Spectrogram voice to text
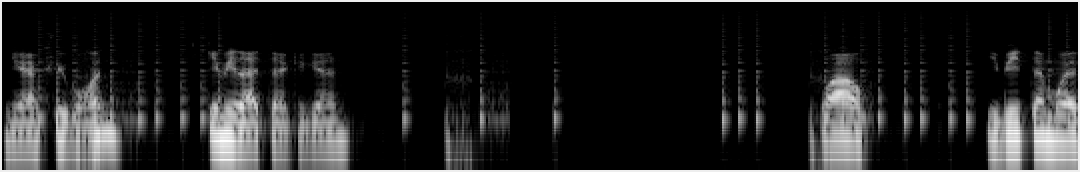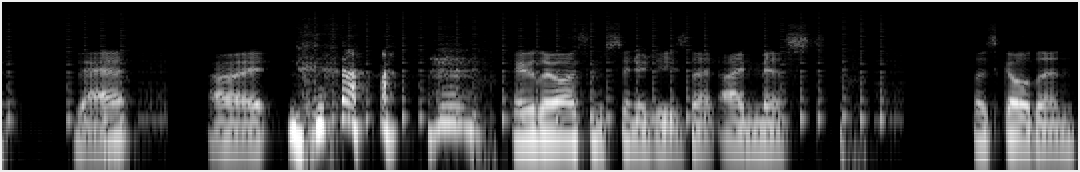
And you actually won? Give me that deck again. Wow. You beat them with that? Alright. Maybe there are some synergies that I missed. Let's go then.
